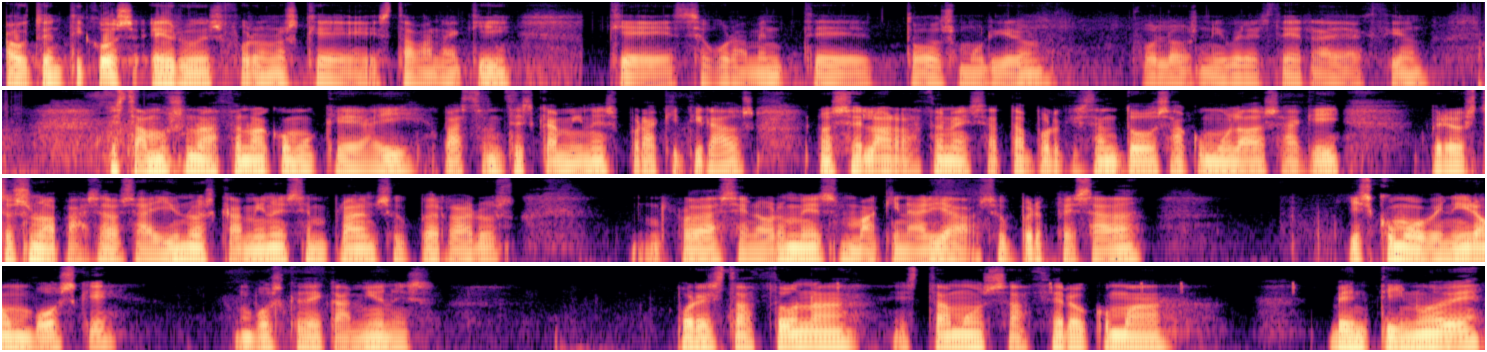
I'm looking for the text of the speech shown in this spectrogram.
Auténticos héroes fueron los que estaban aquí que seguramente todos murieron por los niveles de radiación. Estamos en una zona como que hay bastantes camiones por aquí tirados. No sé la razón exacta porque están todos acumulados aquí, pero esto es una pasada. O sea, hay unos camiones en plan súper raros, ruedas enormes, maquinaria súper pesada. Y es como venir a un bosque, un bosque de camiones. Por esta zona estamos a 0,29,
